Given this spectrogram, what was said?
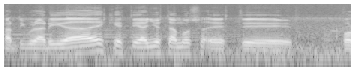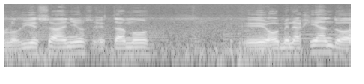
particularidad es que este año estamos, este, por los 10 años, estamos eh, homenajeando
